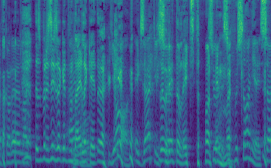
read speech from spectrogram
I've got to like Dis presies ek het verduidelik het ook. Ja, exactly. so So in die toilet staan so, so verstaan jy. So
